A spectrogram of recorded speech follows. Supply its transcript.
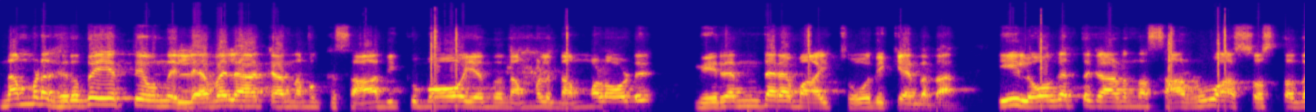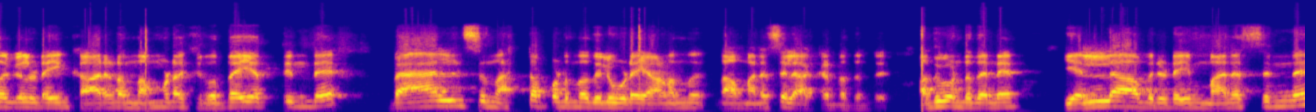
നമ്മുടെ ഹൃദയത്തെ ഒന്ന് ലെവലാക്കാൻ നമുക്ക് സാധിക്കുമോ എന്ന് നമ്മൾ നമ്മളോട് നിരന്തരമായി ചോദിക്കേണ്ടതാണ്. ഈ ലോകത്ത് കാണുന്ന സർവ അസ്വസ്ഥതകളുടെയും കാരണം നമ്മുടെ ഹൃദയത്തിന്റെ ബാലൻസ് നഷ്ടപ്പെടുന്നതിലൂടെയാണെന്ന് നാം മനസ്സിലാക്കേണ്ടതുണ്ട്. അതുകൊണ്ട് തന്നെ എല്ലാവരുടെയും മനസ്സിന്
